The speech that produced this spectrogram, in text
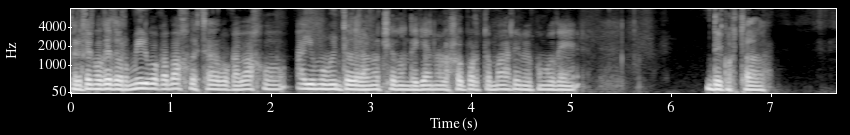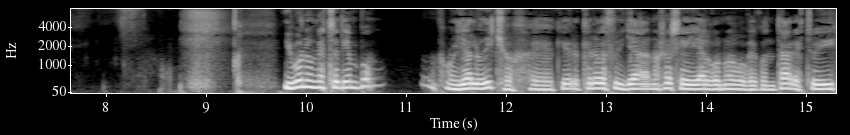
pero tengo que dormir boca abajo, estar boca abajo. Hay un momento de la noche donde ya no lo soporto más y me pongo de, de costado. Y bueno, en este tiempo, pues ya lo he dicho, eh, quiero, decir ya, no sé si hay algo nuevo que contar. Estoy,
